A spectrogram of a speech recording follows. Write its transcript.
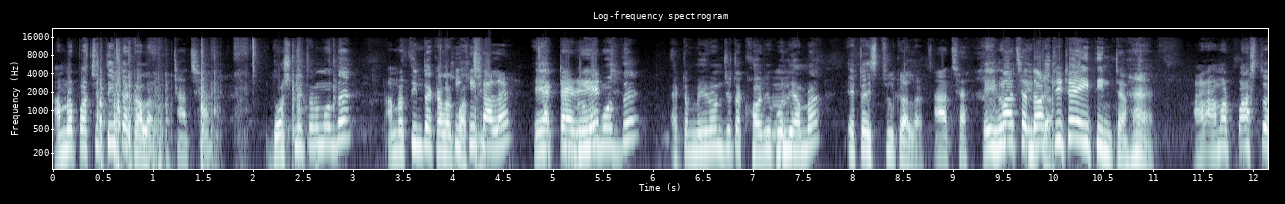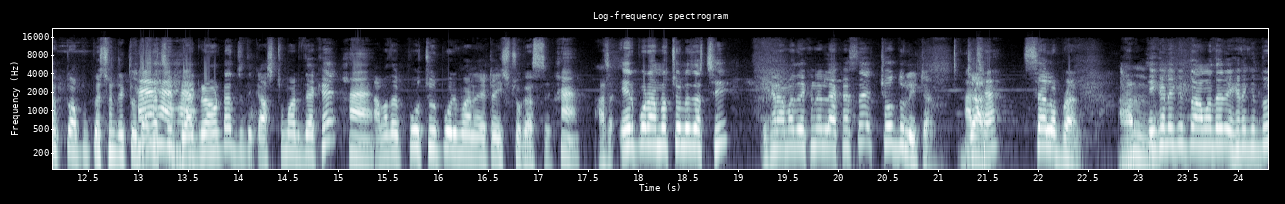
আমরা পাচ্ছি তিনটা কালার আচ্ছা। দশ লিটারের মধ্যে আমরা তিনটা কালার পাচ্ছি। কালার একটা রেড মধ্যে একটা মেরুন যেটা খয়রি বলি আমরা এটা স্টিল কালার আচ্ছা। এই আচ্ছা তিনটা। দশ লিটার এই তিনটা। হ্যাঁ। আর আমার পাঁচটা একটু আপু পেছনটা একটু হ্যাঁ, দেখাচ্ছি হ্যাঁ, হ্যাঁ। ব্যাকগ্রাউন্ডটা যদি কাস্টমার দেখে হ্যাঁ। আমাদের প্রচুর পরিমাণে এটা স্টক আছে। আচ্ছা এরপর আমরা চলে যাচ্ছি। এখানে আমাদের এখানে লেখা আছে চোদ্দ লিটার আচ্ছা। স্যালো ব্র্যান্ড আর এখানে কিন্তু আমাদের এখানে কিন্তু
